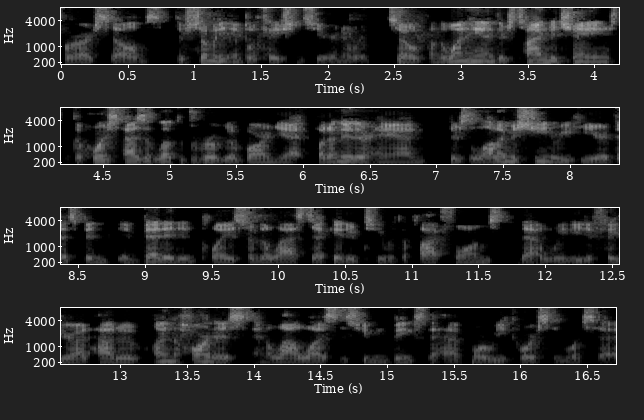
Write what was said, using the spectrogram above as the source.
for ourselves. There's so many implications here in a way. So on the one hand, there's time to change. The horse hasn't left the proverbial barn yet. But on the other hand, there's a lot of machinery here that's been embedded in place over the last decade or two with the platforms that we need to figure out how to unharness and allow us as human beings to have more recourse and more say.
